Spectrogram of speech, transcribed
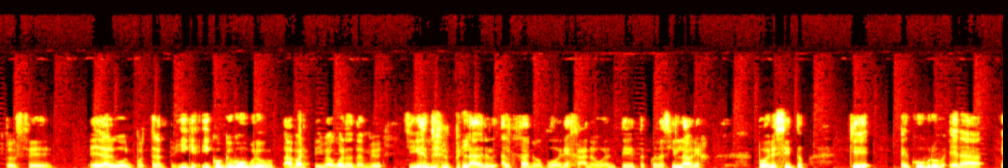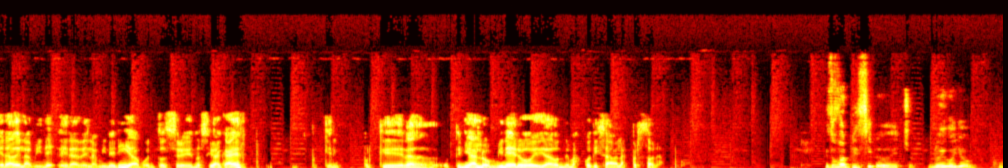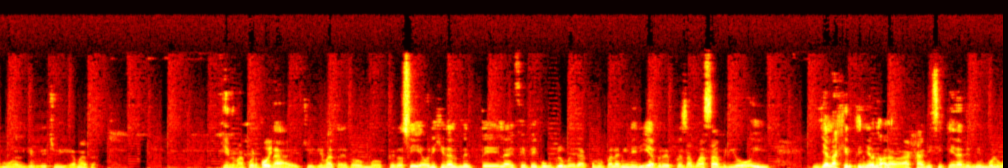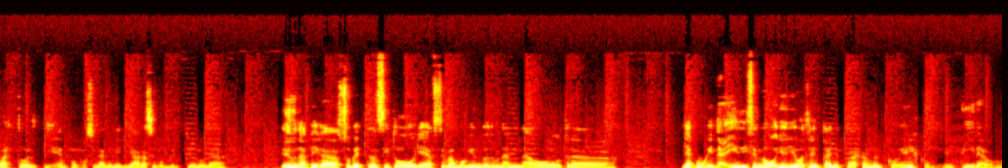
Entonces era algo importante. Y que, y con que Cuprum, aparte, y me acuerdo también, siguiendo el peladre al Jano, pobre Jano, weón, tiene que estar con así en la oreja, pobrecito, que el Cuprum era, era, de la mine, era de la minería, pues entonces no se iba a caer. Porque, porque era, tenía los mineros y era donde más cotizaban las personas. Eso fue al principio, de hecho. Lo digo yo, como alguien de Chuquicamata. Que no me acuerdo nada de Chuquicamata de todos modos. Pero sí, originalmente la FP Cumplum era como para la minería, pero después esa se abrió y, y ya la gente ya no trabaja ni siquiera en el mismo lugar todo el tiempo. Pues si la minería ahora se convirtió en una en una pega súper transitoria, se va moviendo de una mina a otra. Ya como que de ahí dicen, no, yo llevo 30 años trabajando en Codelco. Mentira, po.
